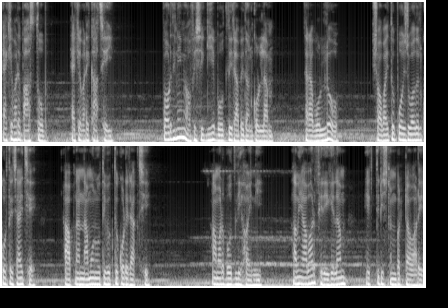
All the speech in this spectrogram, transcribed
একেবারে বাস্তব, একেবারে কাছেই। পরদিন আমি অফিসে গিয়ে বদলির আবেদন করলাম। তারা বলল সবাই তো পোস্ট বদল করতে চাইছে। আপনার নামও নথিভুক্ত করে রাখছি। আমার বদলি হয়নি। আমি আবার ফিরে গেলাম একত্রিশ নম্বর টাওয়ারে।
